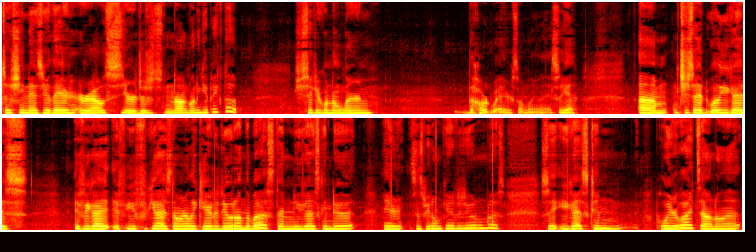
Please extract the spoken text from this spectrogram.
so she knows you're there, or else you're just not going to get picked up. She said you're going to learn the hard way or something like that. So yeah. Um, she said, "Well, you guys, if you guys, if you, if you guys don't really care to do it on the bus, then you guys can do it here, since we don't care to do it on the bus. So you guys can pull your lights out and all that."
